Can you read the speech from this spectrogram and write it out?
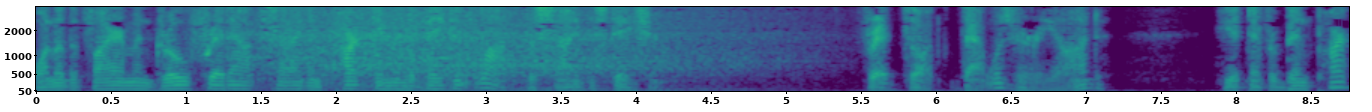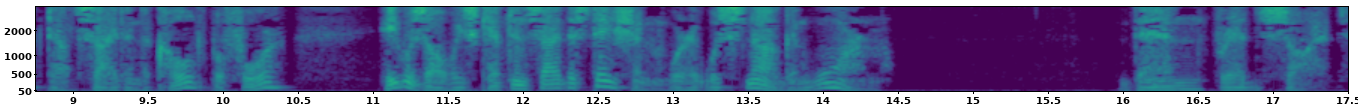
One of the firemen drove Fred outside and parked him in the vacant lot beside the station. Fred thought that was very odd. He had never been parked outside in the cold before. He was always kept inside the station where it was snug and warm. Then Fred saw it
